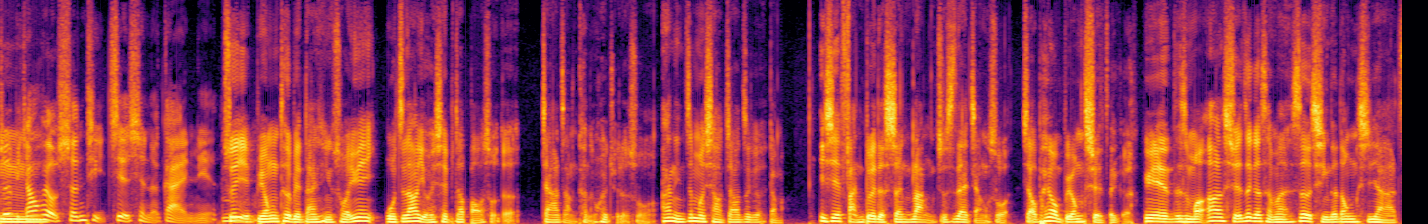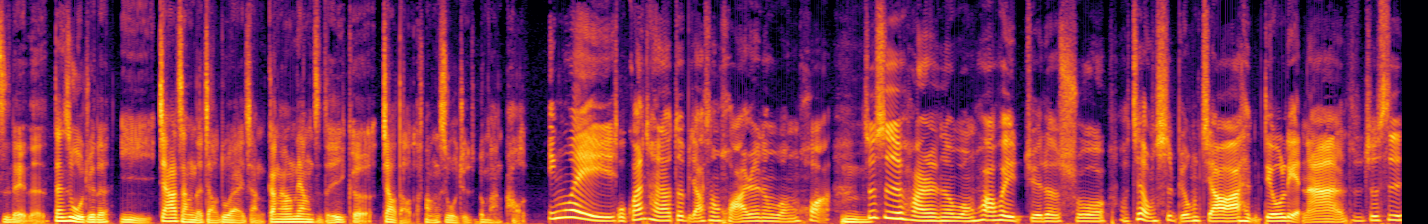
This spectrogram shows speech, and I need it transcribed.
就比较会有身体界限的概念，所以也不用特别担心说，因为我知道有一些比较保守的。家长可能会觉得说啊，你这么小教这个干嘛？一些反对的声浪就是在讲说，小朋友不用学这个，因为这什么啊，学这个什么色情的东西啊之类的。但是我觉得以家长的角度来讲，刚刚那样子的一个教导的方式，我觉得就蛮好的。因为我观察到都比较像华人的文化，嗯，就是华人的文化会觉得说，哦，这种事不用教啊，很丢脸啊，就是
